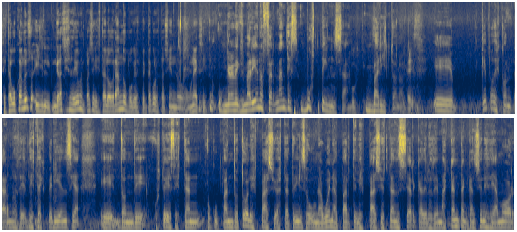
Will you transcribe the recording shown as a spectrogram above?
se está buscando eso y gracias a Dios me parece que se está logrando porque el espectáculo está siendo un éxito. Un gran ex, Mariano Fernández Bustinza, barítono. Eh, ¿Qué podés contarnos de, esta experiencia eh, donde ustedes están ocupando todo el espacio, hasta Trills o una buena parte del espacio, están cerca de los demás, cantan canciones de amor,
